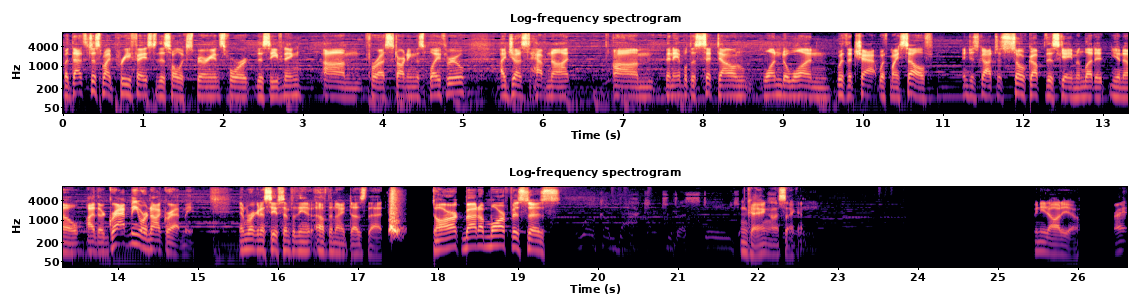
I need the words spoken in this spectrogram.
but that's just my preface to this whole experience for this evening, um, for us starting this playthrough. I just have not um, been able to sit down one-to-one -one with a chat with myself and just got to soak up this game and let it, you know, either grab me or not grab me. And we're going to see if Symphony of the Night does that. Dark Metamorphosis. Okay, hang on a second. We need audio, right?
